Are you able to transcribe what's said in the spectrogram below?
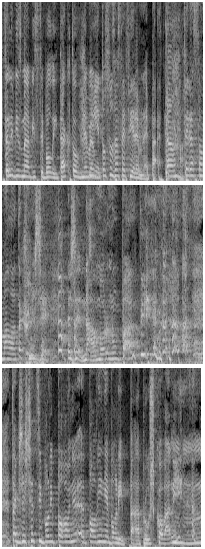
chceli by sme, aby ste boli takto, neviem. Nie, to sú zase firemné party. Aha. Teraz som mala takú, že, že námornú party. Takže všetci boli povinne, povinne boli pa- prúškovaní. Mm-hmm.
